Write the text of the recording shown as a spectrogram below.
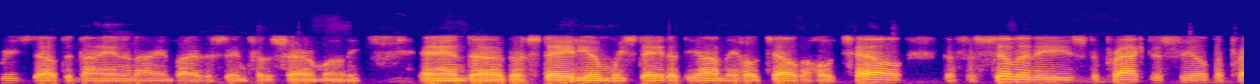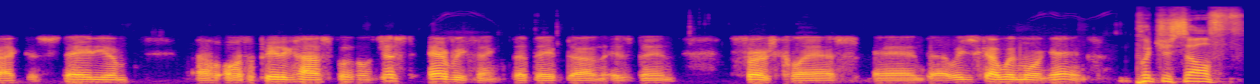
reached out to Diane and I invited us in for the ceremony. And uh, the stadium, we stayed at the Omni Hotel, the hotel, the facilities, the practice field, the practice stadium, uh, orthopedic hospital, just everything that they've done has been – first class, and uh, we just got to win more games. Put yourself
